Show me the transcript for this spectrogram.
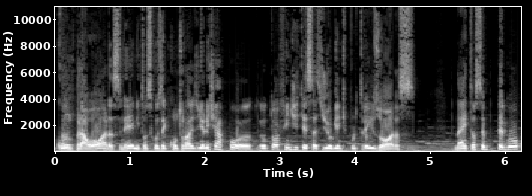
compra horas nele, então você consegue controlar ele. Ah, pô, eu tô afim de testar esse joguinho aqui por 3 horas. Né? Então você pegou,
